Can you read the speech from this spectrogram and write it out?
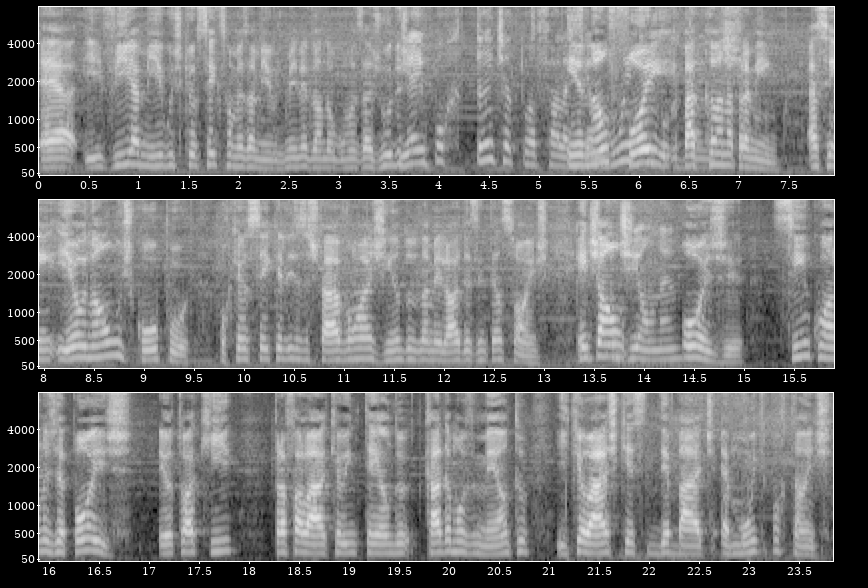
é, e vi amigos que eu sei que são meus amigos me negando algumas ajudas E é importante a tua fala e aqui, é não muito foi importante. bacana pra mim. Assim, e eu não os culpo, porque eu sei que eles estavam agindo na melhor das intenções. Eles então, podiam, né? hoje, cinco anos depois, eu tô aqui pra falar que eu entendo cada movimento e que eu acho que esse debate é muito importante.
